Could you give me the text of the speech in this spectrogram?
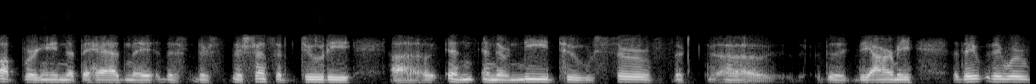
upbringing that they had, and they, this their their sense of duty, uh, and and their need to serve the uh, the the army. They they were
